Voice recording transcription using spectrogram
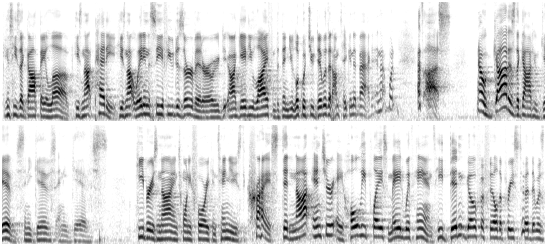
because he's agape love. He's not petty. He's not waiting to see if you deserve it or, I gave you life and then you look what you did with it. I'm taking it back. And that, what, that's us. No, God is the God who gives and he gives and he gives. Hebrews 9 24, he continues, Christ did not enter a holy place made with hands. He didn't go fulfill the priesthood that was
